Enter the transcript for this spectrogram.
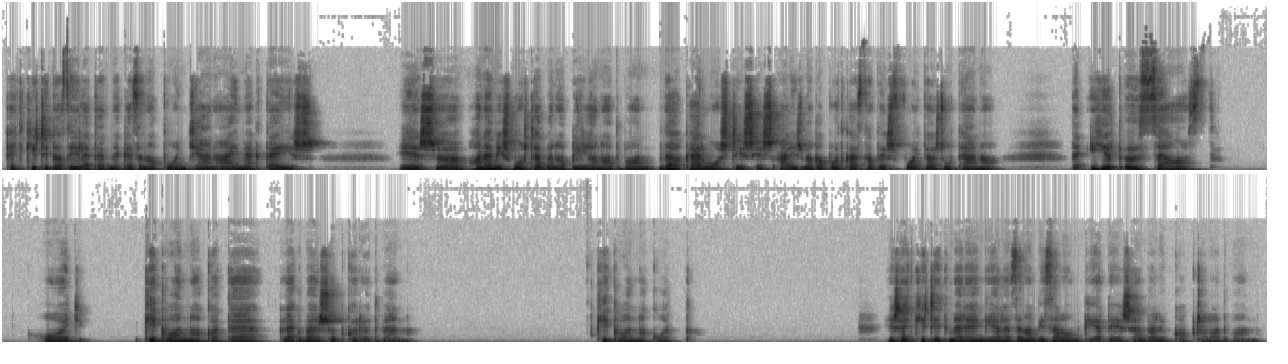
egy kicsit az életednek ezen a pontján állj meg te is. És ha nem is most ebben a pillanatban, de akár most is, és állítsd meg a podcastot, és folytasd utána, de írd össze azt, hogy kik vannak a te legbelsőbb körödben. kik vannak ott. És egy kicsit merengjél ezen a bizalom kérdésen velük kapcsolatban.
